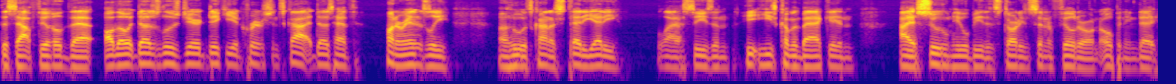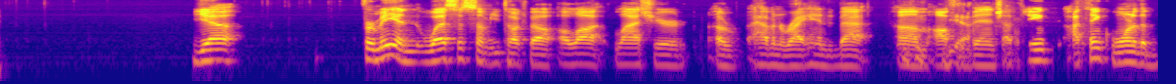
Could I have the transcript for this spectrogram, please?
this outfield that although it does lose Jared Dickey and Christian Scott, it does have Hunter Ensley, uh, who was kind of steady Eddie last season. He, he's coming back, and I assume he will be the starting center fielder on opening day. Yeah, for me and Wes, this is something you talked about a lot last year, uh, having a right-handed bat um, off yeah. the bench. I think I think one of the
